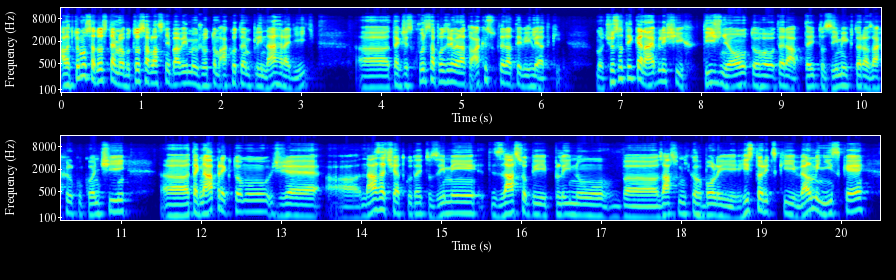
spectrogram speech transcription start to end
Ale k tomu sa dostaneme, lebo to sa vlastne bavíme už o tom, ako ten plyn nahradiť. Takže skôr sa pozrieme na to, aké sú teda tie vyhliadky. No čo sa týka najbližších týždňov, toho, teda tejto zimy, ktorá za chvíľku končí, uh, tak napriek tomu, že uh, na začiatku tejto zimy zásoby plynu v zásobníkoch boli historicky veľmi nízke uh,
